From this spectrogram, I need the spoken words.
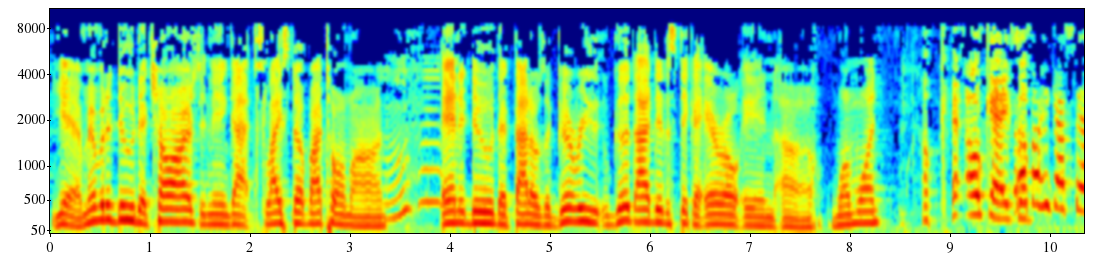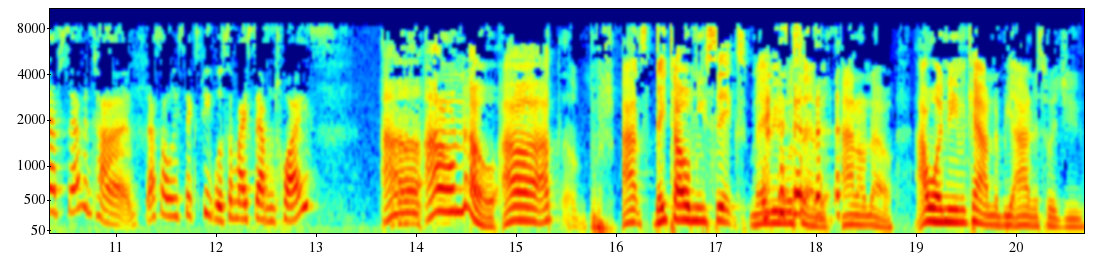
Yeah, remember the dude that charged and then got sliced up by Tormund? And the dude that thought it was a good re- good idea to stick an arrow in, uh, 1-1? Okay. Okay. But I thought he got stabbed seven times. That's only six people. Somebody stabbed him twice? Uh, I don't know. Uh, I, I, they told me six. Maybe it was seven. I don't know. I wasn't even counting to be honest with you.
